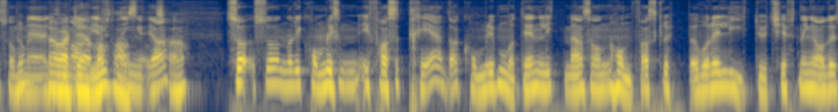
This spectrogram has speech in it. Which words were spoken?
som jo, er liksom, avgiftning. Ja. Så, så, når de kommer liksom i fase tre, da kommer de på en måte i en litt mer sånn håndfast gruppe, hvor det er lite utskiftninger, og det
